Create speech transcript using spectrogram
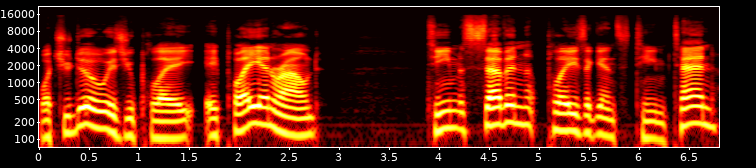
What you do is you play a play in round. Team 7 plays against Team 10.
